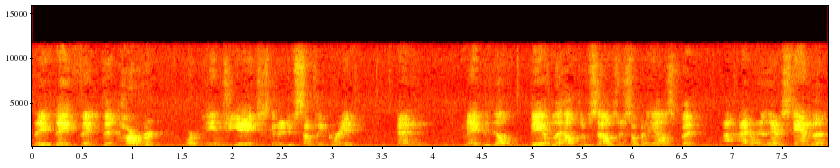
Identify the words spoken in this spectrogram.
They, they think that Harvard or MGH is going to do something great, and maybe they'll be able to help themselves or somebody else. But I, I don't really understand the.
